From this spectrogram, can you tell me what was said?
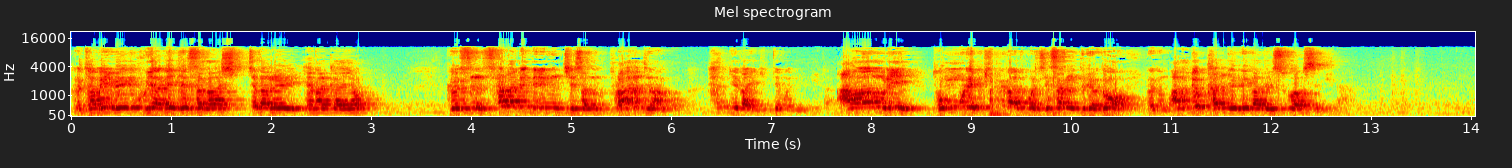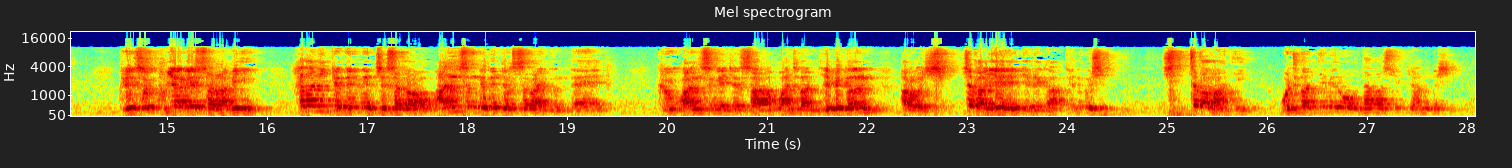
그렇다면 왜 구약의 제사가 십자가를 향할까요? 그것은 사람이 드리는 제사는 불안정하고 한계가 있기 때문입니다. 아무리 동물의 피를 가지고 제사를 드려도 이건 완벽한 예배가 될 수가 없습니다. 그래서 구약의 사람이 하나님께 드리는 제사가 완성되는 역사가 있는데 그 완성의 제사, 완전한 예배는 바로 십자가의 예배가 되는 것입니다. 십자가만이 온전한 예배로 나갈 수 있게 하는 것입니다.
